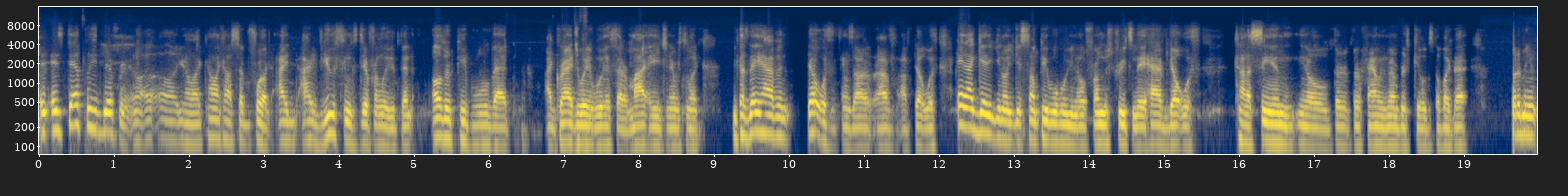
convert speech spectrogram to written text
it's definitely different. Uh, uh, you know like kind of like i said before like i i view things differently than other people that i graduated with that are my age and everything like because they haven't dealt with the things I, have I've dealt with. And i get it you know you get some people who you know from the streets and they have dealt with kind of seeing you know their their family members killed stuff like that. But I mean,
